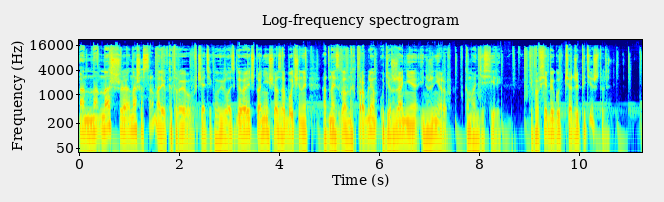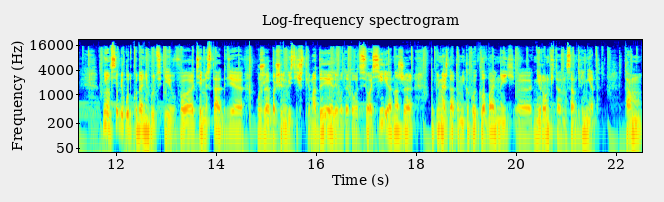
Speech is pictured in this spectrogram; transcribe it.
А на, наш, наша Самари, которая в чатик вывелась, говорит, что они еще озабочены, одна из главных проблем – удержание инженеров в команде Siri. Типа все бегут в чат GPT, что ли? Не, все бегут куда-нибудь и в те места, где уже большие лингвистические модели, вот это вот все. А Siri, она же, ты понимаешь, да, там никакой глобальной э, нейронки-то на самом деле нет. Там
